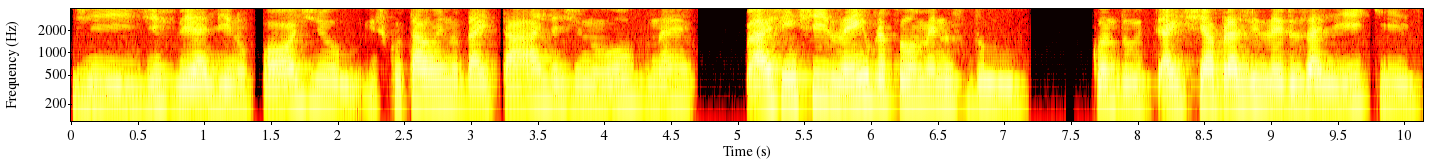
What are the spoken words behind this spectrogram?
de, de ver ali no pódio, escutar o hino da Itália de novo, né? A gente lembra pelo menos do quando a gente tinha brasileiros ali, que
